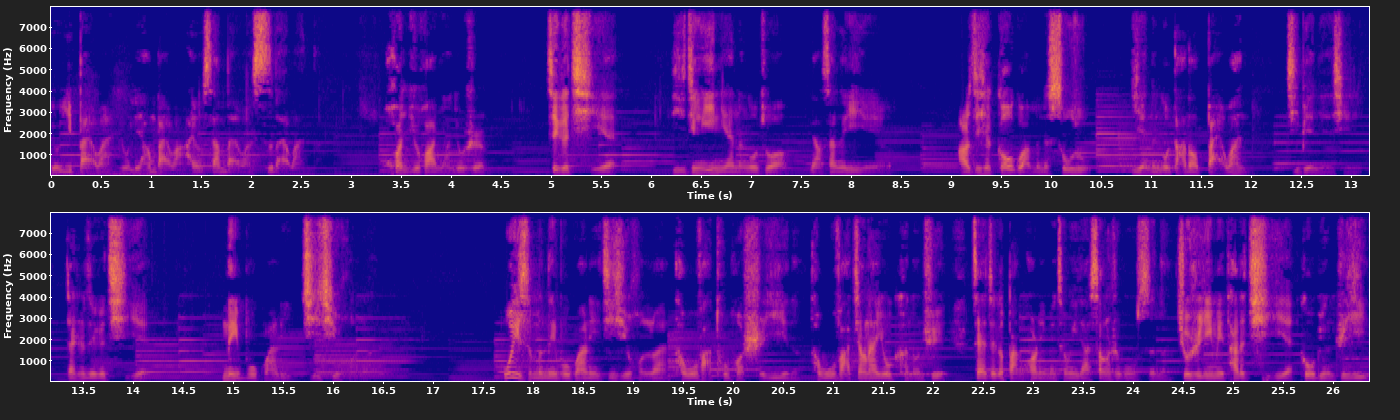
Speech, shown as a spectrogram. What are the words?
有一百万，有两百万，还有三百万、四百万的。换句话讲，就是这个企业已经一年能够做两三个亿营业额，而这些高管们的收入也能够达到百万级别年薪。但是这个企业内部管理极其混乱。为什么内部管理极其混乱？它无法突破十亿呢？它无法将来有可能去在这个板块里面成为一家上市公司呢？就是因为它的企业诟病之一，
